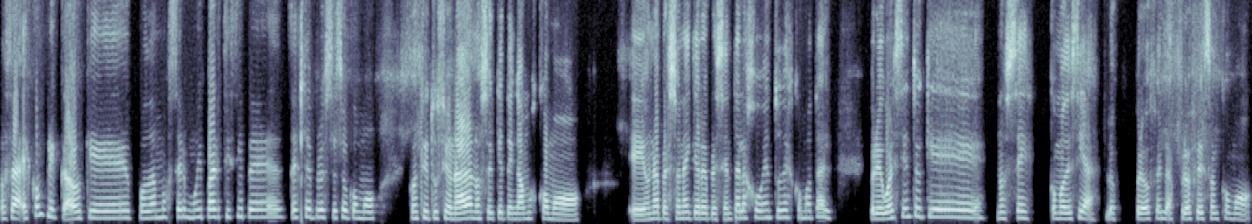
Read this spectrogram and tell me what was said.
o sea, es complicado que podamos ser muy partícipes de este proceso como constitucional, a no ser que tengamos como eh, una persona que representa a las juventudes como tal. pero igual siento que, no sé, como decía, los profes, las profes son como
